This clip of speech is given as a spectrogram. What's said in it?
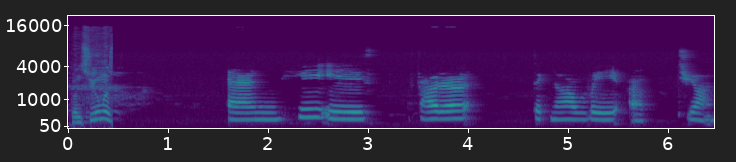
Consumers And he is further technology of Treon.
